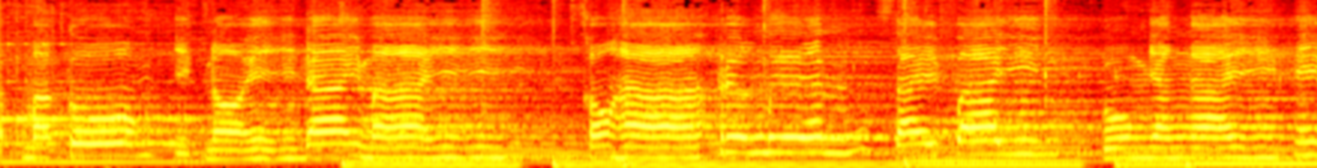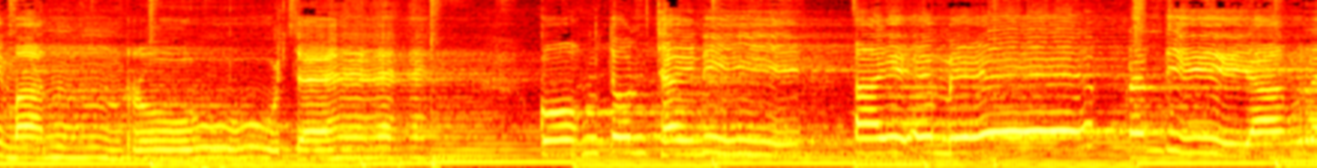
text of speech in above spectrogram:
ลับมาโกงอีกหน่อยได้ไหม เขาหาเรื่องเหมือนใส่ไฟโกงยังไงให้มันรู้แจ้งโกงจนใช้หนี่ไอเอ็มเอฟนั้นดีอย่างแร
